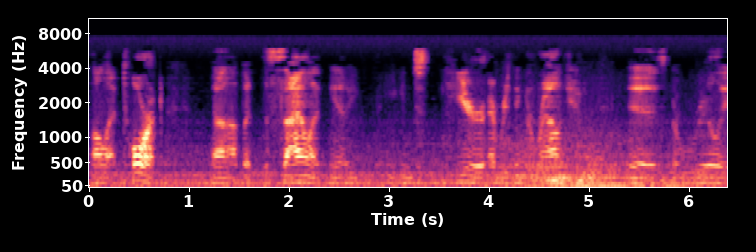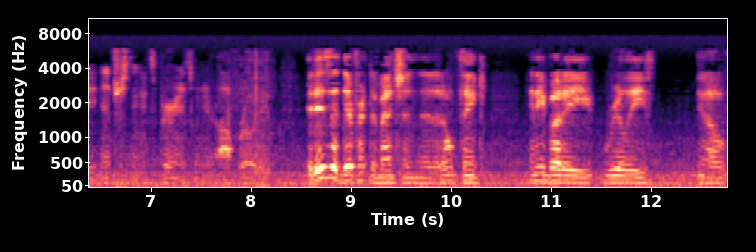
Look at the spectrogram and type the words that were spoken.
all that torque, uh, but the silent, you know, you, you can just hear everything around you. Is a really interesting experience when you're off-roading. It is a different dimension that I don't think anybody really, you know,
